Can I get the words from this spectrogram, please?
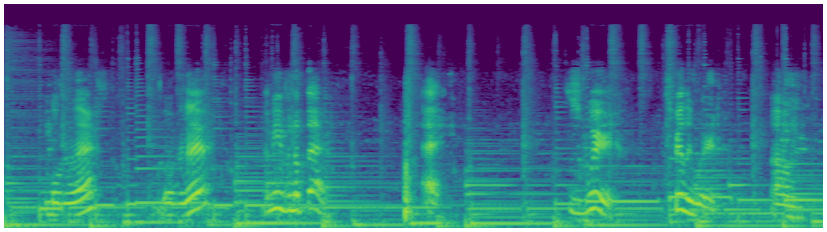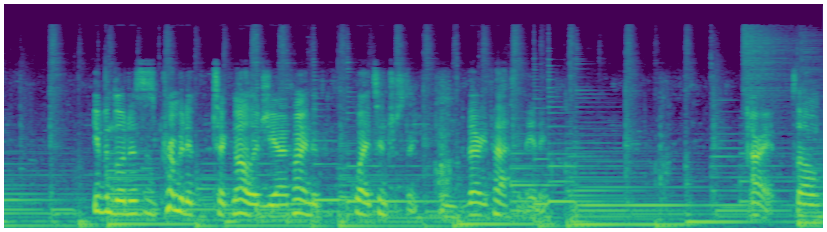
I'm over there. I'm over there. I'm even up there. Hey. Is weird. It's really weird. Um, even though this is primitive technology, I find it quite interesting and very fascinating. Alright, so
